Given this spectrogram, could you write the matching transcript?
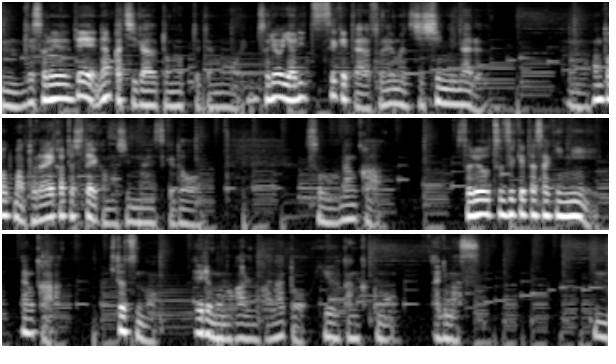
うん、でそれで何か違うと思っててもそれをやり続けたらそれも自信になる、うん、本当まあ捉え方したいかもしれないですけどそうなんかそれを続けた先になんか一つの得るものがあるのかなという感覚もあります。うん、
